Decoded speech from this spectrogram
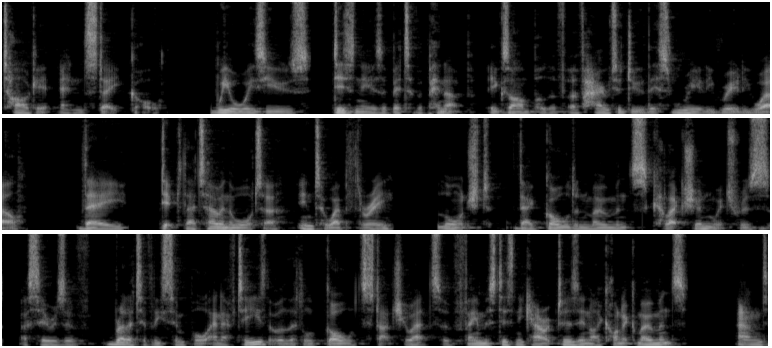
target end state goal. We always use Disney as a bit of a pin up example of, of how to do this really, really well. They dipped their toe in the water into Web3, launched their Golden Moments collection, which was a series of relatively simple NFTs that were little gold statuettes of famous Disney characters in iconic moments. And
